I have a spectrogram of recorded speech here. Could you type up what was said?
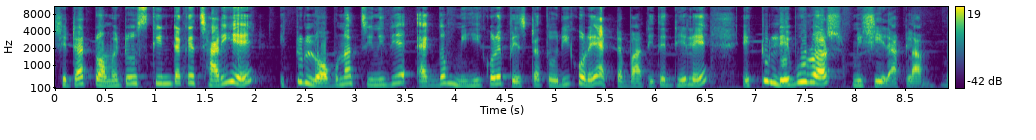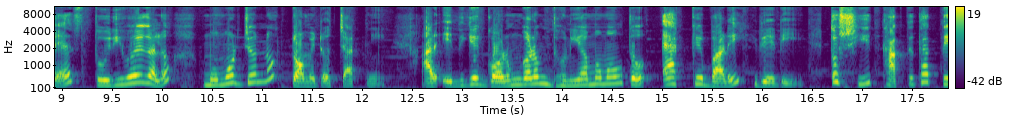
সেটা টমেটো স্কিনটাকে ছাড়িয়ে একটু লবণ আর চিনি দিয়ে একদম মিহি করে পেস্টটা তৈরি করে একটা বাটিতে ঢেলে একটু লেবুর রস মিশিয়ে রাখলাম। ব্যাস, তৈরি হয়ে গেল মোমোর জন্য টমেটোর চাটনি। আর এদিকে গরম গরম ধনিয়া মোমোও তো একেবারেই রেডি তো শীত থাকতে থাকতে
